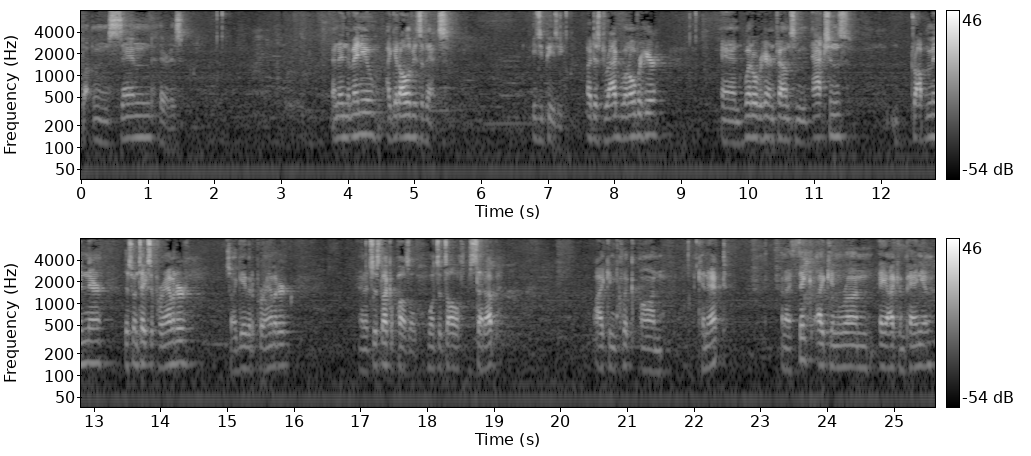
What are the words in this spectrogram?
button send. There it is. And in the menu, I get all of his events. Easy peasy. I just dragged one over here and went over here and found some actions, drop them in there. This one takes a parameter, so I gave it a parameter, and it's just like a puzzle. Once it's all set up, I can click on connect, and I think I can run AI Companion.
